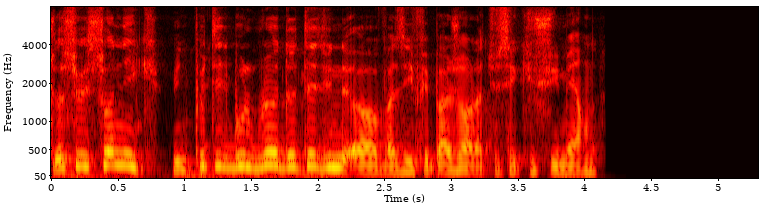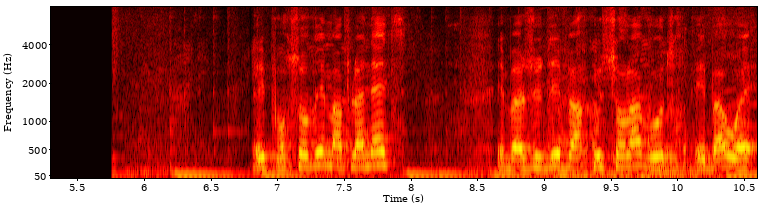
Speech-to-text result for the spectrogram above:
Je suis Sonic, une petite boule bleue dotée d'une... Oh, vas-y, fais pas genre, là, tu sais qui je suis, merde. Et pour sauver ma planète, eh ben, je débarque sur la vôtre. Eh bah ouais.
